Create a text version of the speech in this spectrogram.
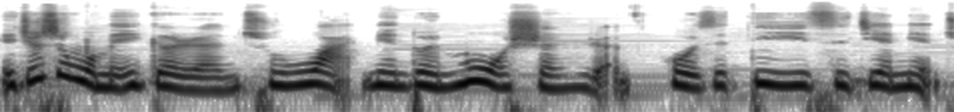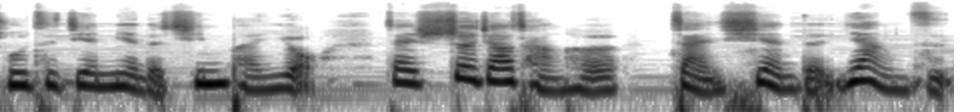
也就是我们一个人出外面对陌生人，或者是第一次见面、初次见面的新朋友，在社交场合展现的样子，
